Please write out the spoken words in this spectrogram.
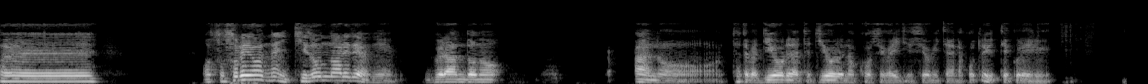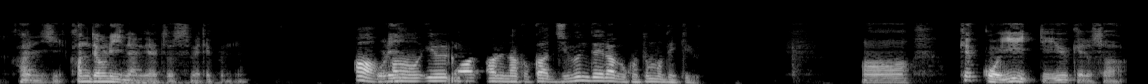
へえ。あ、そ、それは何？既存のあれだよね。ブランドの、あの、例えばディオールだってディオールの香水がいいですよみたいなことを言ってくれる感じ。完全オリジナルのやつを進めてくるの？あ、あ俺の、いろいろある中から自分で選ぶこともできる。ああ、結構いいって言うけどさ、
